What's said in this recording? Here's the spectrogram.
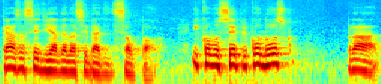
casa sediada na cidade de São Paulo. E como sempre conosco, para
